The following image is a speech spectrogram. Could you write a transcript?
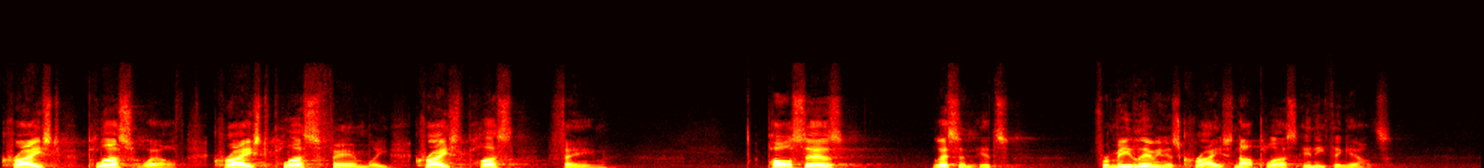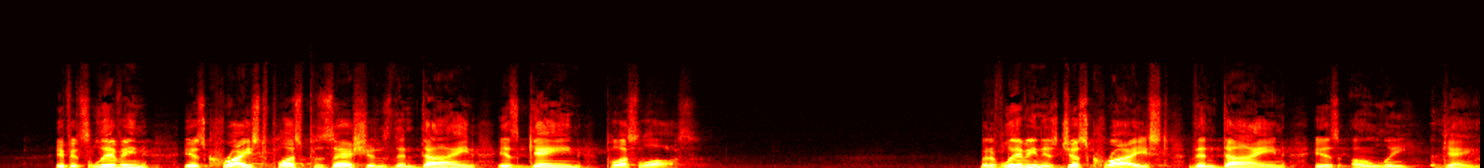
Christ plus wealth, Christ plus family, Christ plus fame. Paul says, listen, it's for me living is Christ, not plus anything else. If it's living is Christ plus possessions, then dying is gain plus loss. But if living is just Christ, then dying is only gain.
